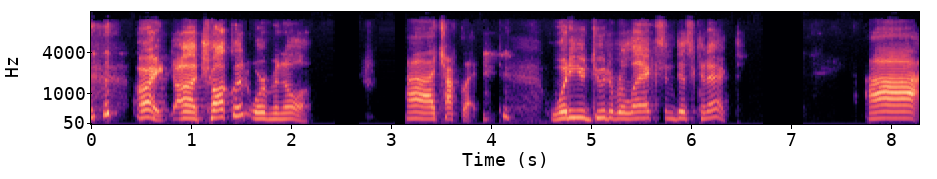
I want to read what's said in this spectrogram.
All right, uh, chocolate or vanilla? Uh, chocolate. What do you do to relax and disconnect? Uh,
